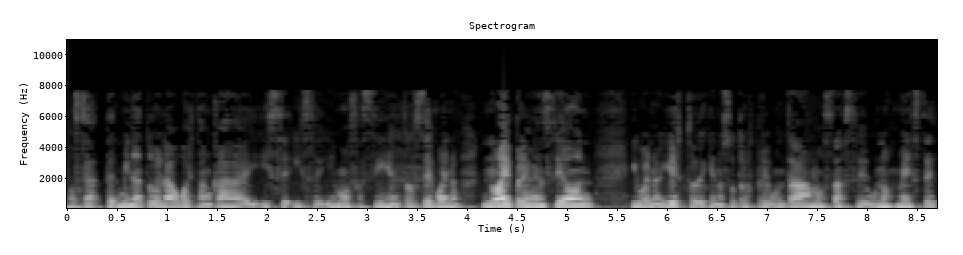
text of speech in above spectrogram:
O sea, termina todo el agua estancada y, y, seguimos así. Entonces, bueno, no hay prevención y bueno, y esto de que nosotros preguntábamos hace unos meses,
